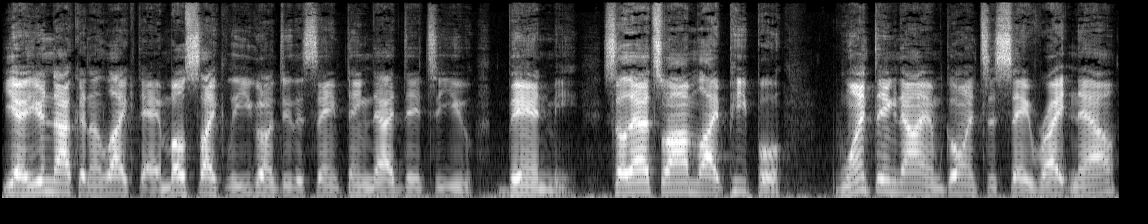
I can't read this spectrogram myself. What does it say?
Yeah, you're not gonna like that. most likely, you're gonna do the same thing that I did to you. Ban me. So that's why I'm like, people. One thing that I am going to say right now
